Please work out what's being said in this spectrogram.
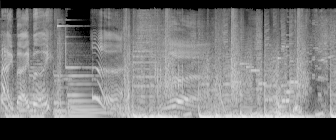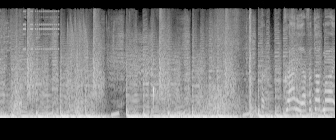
Bye bye, boy. Granny, I forgot my.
